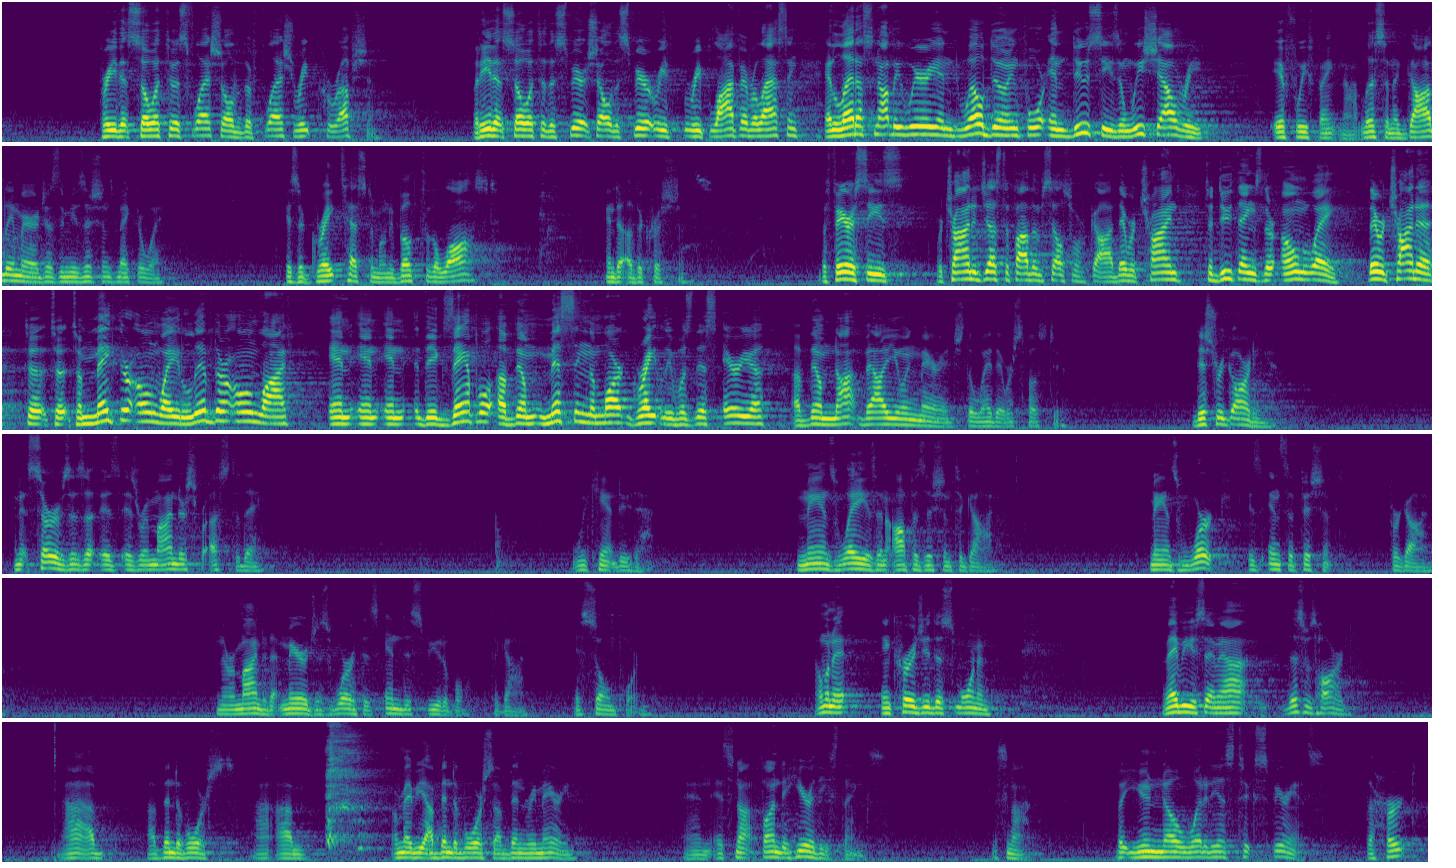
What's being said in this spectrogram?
For he that soweth to his flesh shall of the flesh reap corruption. But he that soweth to the Spirit shall the Spirit reap life everlasting. And let us not be weary in well doing, for in due season we shall reap if we faint not. Listen, a godly marriage, as the musicians make their way, is a great testimony both to the lost and to other Christians. The Pharisees were trying to justify themselves before God. They were trying to do things their own way. They were trying to, to, to, to make their own way, live their own life. And, and, and the example of them missing the mark greatly was this area of them not valuing marriage the way they were supposed to, disregarding it. And it serves as, a, as, as reminders for us today. We can't do that. Man's way is in opposition to God. Man's work is insufficient for God. And the reminder that marriage's worth is indisputable to God is so important. I want to encourage you this morning. Maybe you say, man, this was hard. I, have I've been divorced. I, or maybe I've been divorced, I've been remarried. And it's not fun to hear these things. It's not. But you know what it is to experience the hurt,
